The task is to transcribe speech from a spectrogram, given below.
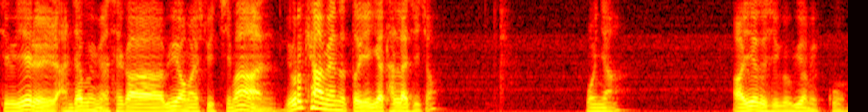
지금 얘를 안 잡으면 제가 위험할 수 있지만 이렇게 하면은 또 얘기가 달라지죠? 뭐냐? 아 얘도 지금 위험했고.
